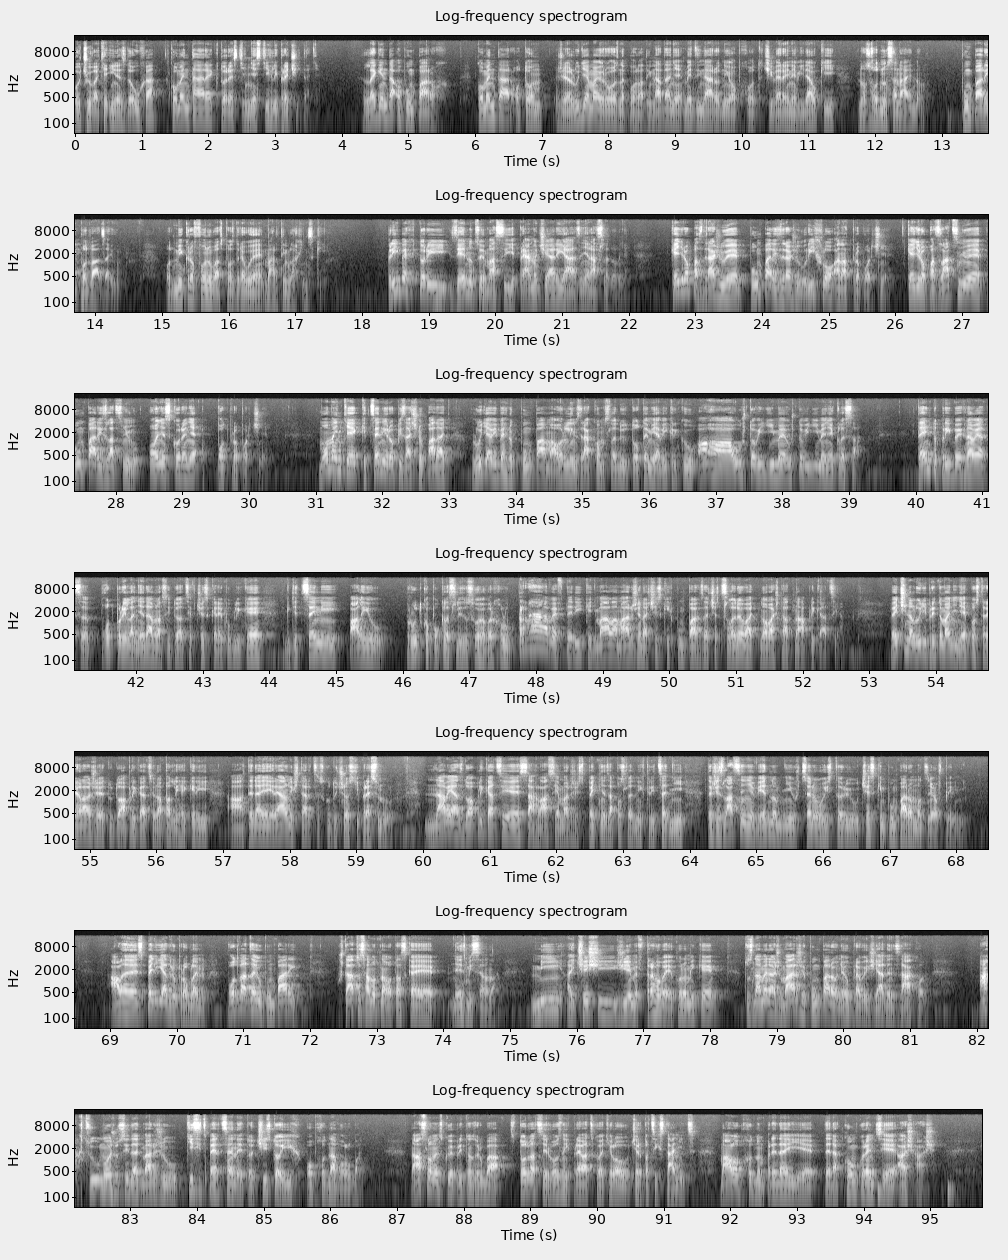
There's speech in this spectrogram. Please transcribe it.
Počúvate Ines do ucha, komentáre, ktoré ste nestihli prečítať. Legenda o pumpároch. Komentár o tom, že ľudia majú rôzne pohľady na dane, medzinárodný obchod či verejné výdavky, no zhodnú sa na jednom. Pumpári podvádzajú. Od mikrofónu vás pozdravuje Martin Vlachinský. Príbeh, ktorý zjednocuje masy, je priamočiary a znie následovne. Keď ropa zdražuje, pumpári zdražujú rýchlo a nadproporčne. Keď ropa zlacňuje, pumpári zlacňujú oneskorene a podproporčne. V momente, keď ceny ropy začnú padať, ľudia vybehnú k pumpám a orlým zrakom sledujú totémy a vykrikujú aha, už to vidíme, už to vidíme, neklesá. Tento príbeh naviac podporila nedávna situácia v Českej republike, kde ceny palív prúdko poklesli zo svojho vrcholu práve vtedy, keď mala marže na českých pumpách začať sledovať nová štátna aplikácia. Väčšina ľudí pritom ani nepostrehla, že túto aplikáciu napadli hackeri a teda jej reálny štart sa v skutočnosti presunul. Naviac do aplikácie sa hlásia marže spätne za posledných 30 dní, takže zlacnenie v jednom dni už cenovú históriu českým pumpárom moc neovplyvní. Ale späť k jadru problému. Podvádzajú pumpári? Už táto samotná otázka je nezmyselná. My, aj Češi, žijeme v trhovej ekonomike, to znamená, že marže pumpárov neupravuje žiaden zákon – ak chcú, môžu si dať maržu 1000%, je to čisto ich obchodná voľba. Na Slovensku je pritom zhruba 120 rôznych prevádzkovateľov čerpacích staníc. V obchodnom predaji je teda konkurencie až až.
